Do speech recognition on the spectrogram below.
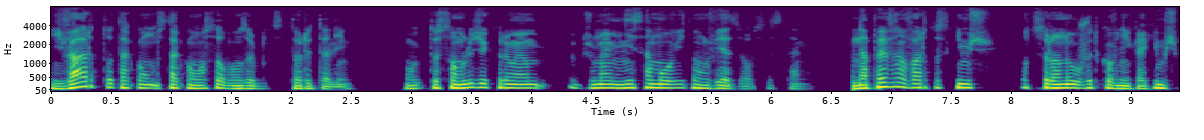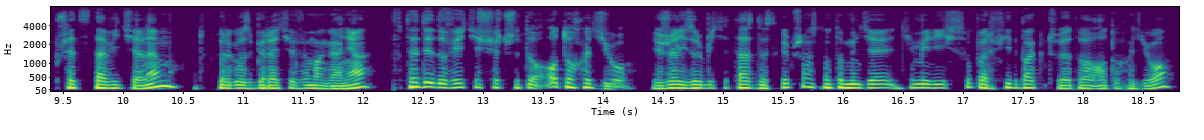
I warto taką, z taką osobą zrobić storytelling. Bo to są ludzie, którzy mają, którzy mają niesamowitą wiedzę o systemie. Na pewno warto z kimś od strony użytkownika, jakimś przedstawicielem, od którego zbieracie wymagania. Wtedy dowiecie się, czy to o to chodziło. Jeżeli zrobicie task descriptions, no to będziecie mieli super feedback, czy to o to chodziło.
